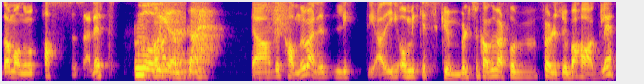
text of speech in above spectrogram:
Da må man jo passe seg litt. Må begrense deg. Ja, det kan jo være litt, ja, Om ikke skummelt, så kan det i hvert fall føles ubehagelig.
